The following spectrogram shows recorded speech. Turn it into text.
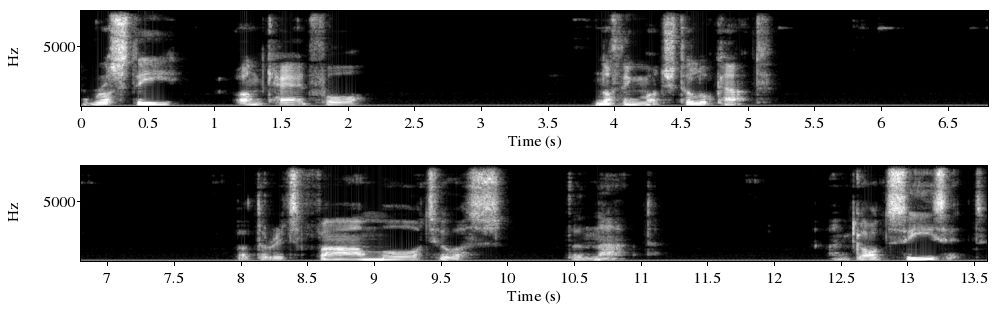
Rusty, uncared for, nothing much to look at. But there is far more to us than that and God sees it.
